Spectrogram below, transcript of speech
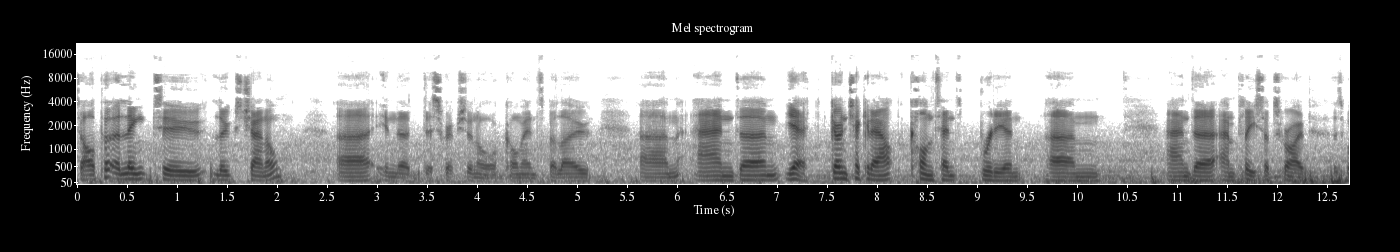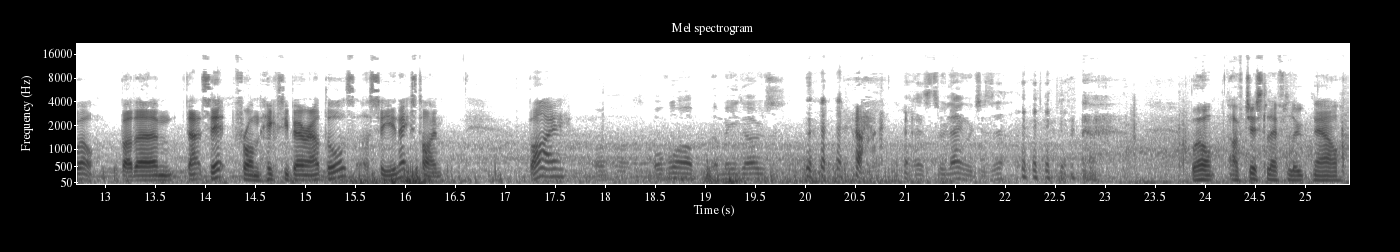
So I'll put a link to Luke's channel uh, in the description or comments below. Um, and um, yeah, go and check it out. The content's brilliant. Um, and, uh, and please subscribe as well. But um, that's it from Higgsy Bear Outdoors. I'll see you next time. Bye. Au revoir, amigos. That's two languages, eh? Well, I've just left Luke now.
